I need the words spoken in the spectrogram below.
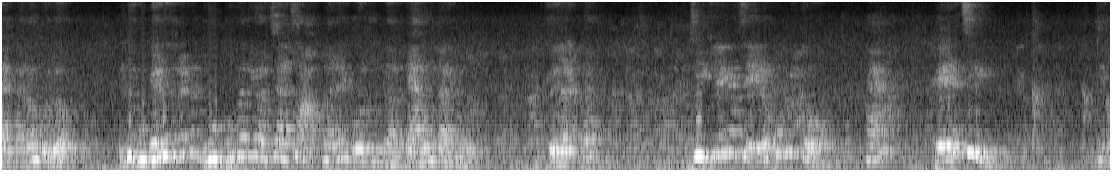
দেখানো হলো। কিন্তু আচ্ছা আপনারাই বলুন না, কেমন লাগল? ট্রেলারটা ঠিক লেগেছে, এরকমই তো। হ্যাঁ পেরেছি। ঠিক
